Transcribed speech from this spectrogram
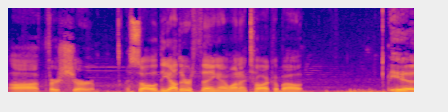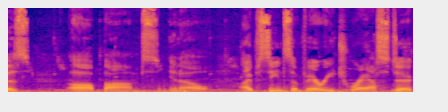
uh, for sure. So the other thing I want to talk about is uh, bombs. You know, I've seen some very drastic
